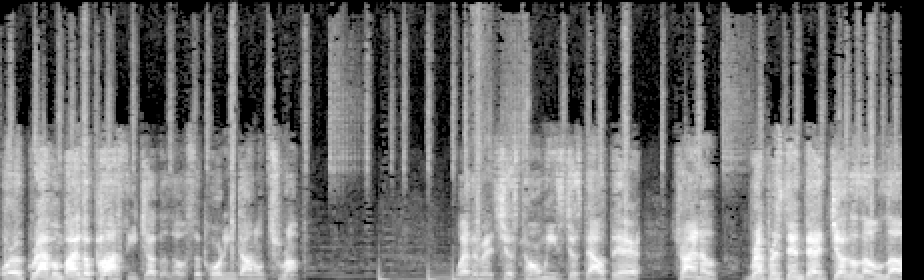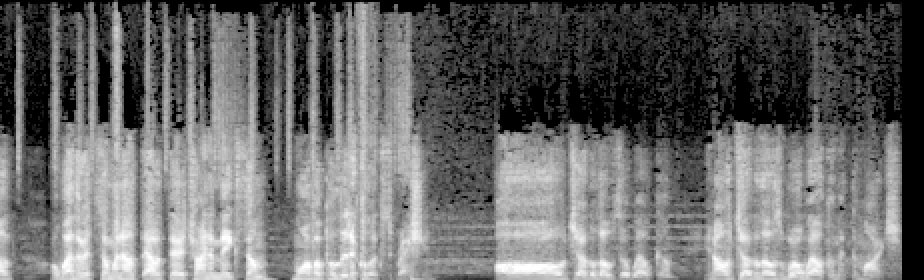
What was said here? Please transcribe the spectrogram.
or a grab 'em by the posse juggalo supporting Donald Trump. Whether it's just homies just out there trying to represent that juggalo love or whether it's someone else out there trying to make some more of a political expression. All juggalos are welcome, and all juggalos were welcome at the march.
